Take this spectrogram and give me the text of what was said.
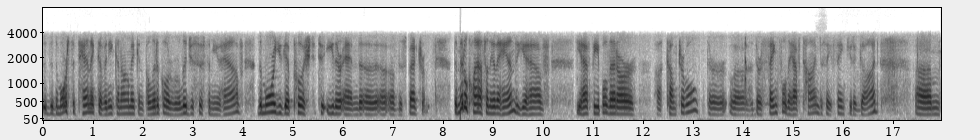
the, the more satanic of an economic and political or religious system you have, the more you get pushed to either end uh, of the spectrum. The middle class, on the other hand, you have you have people that are uh, comfortable. They're uh, they're thankful. They have time to say thank you to God, um,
